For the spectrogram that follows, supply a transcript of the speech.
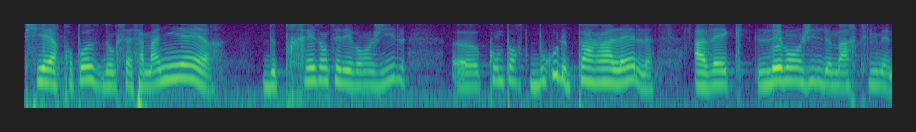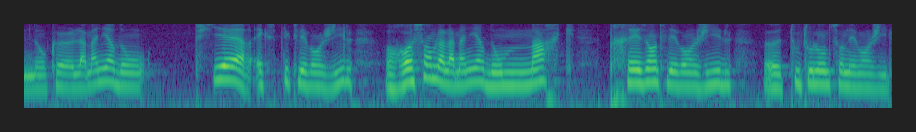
Pierre propose, donc sa, manière de présenter l'évangile euh, comporte beaucoup de parallèles avec l'évangile de Marc lui-même. Donc euh, la manière dont Pierre explique l'évangile ressemble à la manière dont Marc présente l'évangile tout au long de son évangile.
